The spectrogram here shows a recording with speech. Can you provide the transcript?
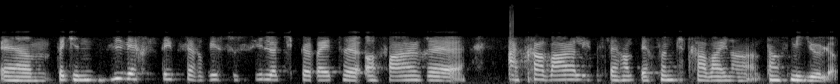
Euh, fait y a une diversité de services aussi là, qui peuvent être euh, offerts euh, à travers les différentes personnes qui travaillent dans ce milieu-là.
